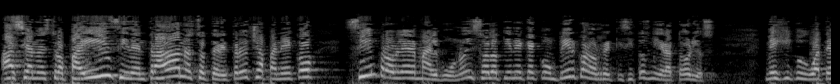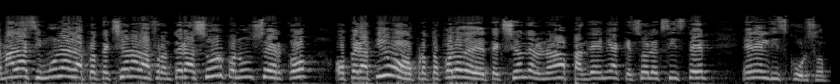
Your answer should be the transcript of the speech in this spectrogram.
hacia nuestro país y de entrada a nuestro territorio chapaneco sin problema alguno y solo tiene que cumplir con los requisitos migratorios. México y Guatemala simulan la protección a la frontera sur con un cerco operativo o protocolo de detección de la nueva pandemia que solo existe en el discurso.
